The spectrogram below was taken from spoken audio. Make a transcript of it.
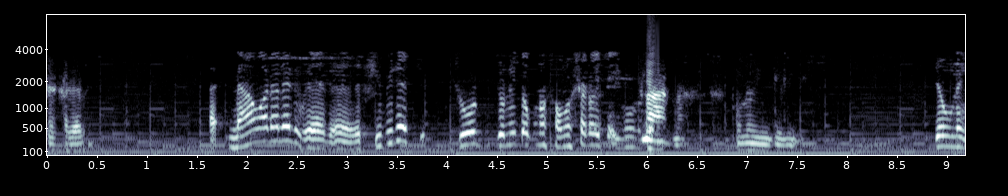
দেখা যাবে। মেহাওয়াডানের শিবিরে চোট জনিত কোনো সমস্যা রয়েছে এই মুহূর্তে? না না কোনো ইঞ্জুরি কেউ নেই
